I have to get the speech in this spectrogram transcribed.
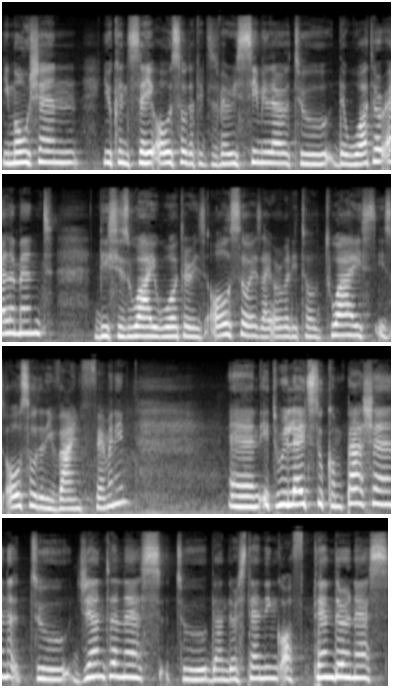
Emotion, you can say also that it's very similar to the water element. This is why water is also, as I already told twice, is also the divine feminine and it relates to compassion, to gentleness, to the understanding of tenderness,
